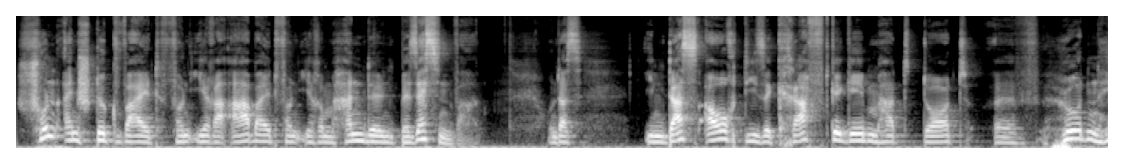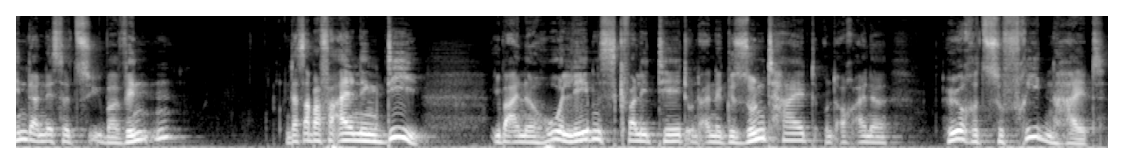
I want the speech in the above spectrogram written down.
schon ein Stück weit von ihrer Arbeit, von ihrem Handeln besessen waren. Und dass ihnen das auch diese Kraft gegeben hat, dort äh, Hürden, Hindernisse zu überwinden. Und dass aber vor allen Dingen die über eine hohe Lebensqualität und eine Gesundheit und auch eine höhere Zufriedenheit,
